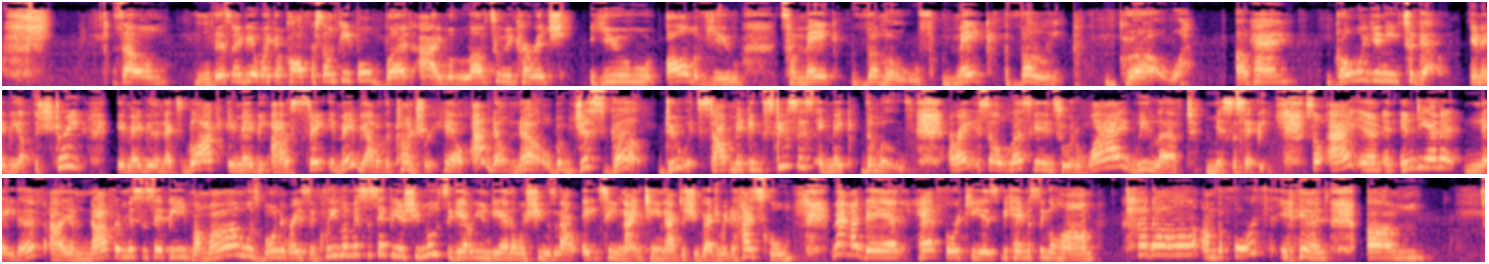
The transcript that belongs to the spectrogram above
So this may be a wake up call for some people, but I would love to encourage you, all of you, to make the move, make the leap, go. Okay? Go where you need to go. It may be up the street. It may be the next block. It may be out of state. It may be out of the country. Hell, I don't know, but just go. Do it. Stop making excuses and make the move. All right. So let's get into it. Why we left Mississippi. So I am an Indiana native. I am not from Mississippi. My mom was born and raised in Cleveland, Mississippi, and she moved to Gary, Indiana when she was about 18, 19 after she graduated high school. Met my dad, had four kids, became a single mom. Ta-da! I'm the fourth. And, um,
